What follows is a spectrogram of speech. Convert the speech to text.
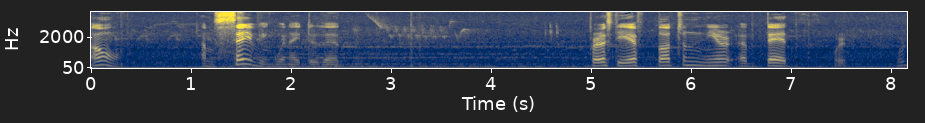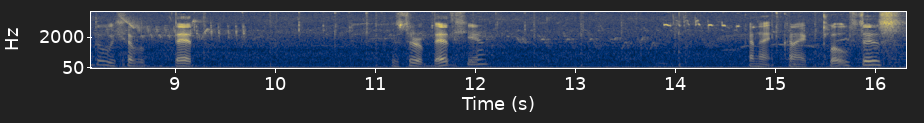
Oh, I'm saving when I do that. Press the F button near a bed. Where, where do we have a bed? Is there a bed here? Can I can I close this?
